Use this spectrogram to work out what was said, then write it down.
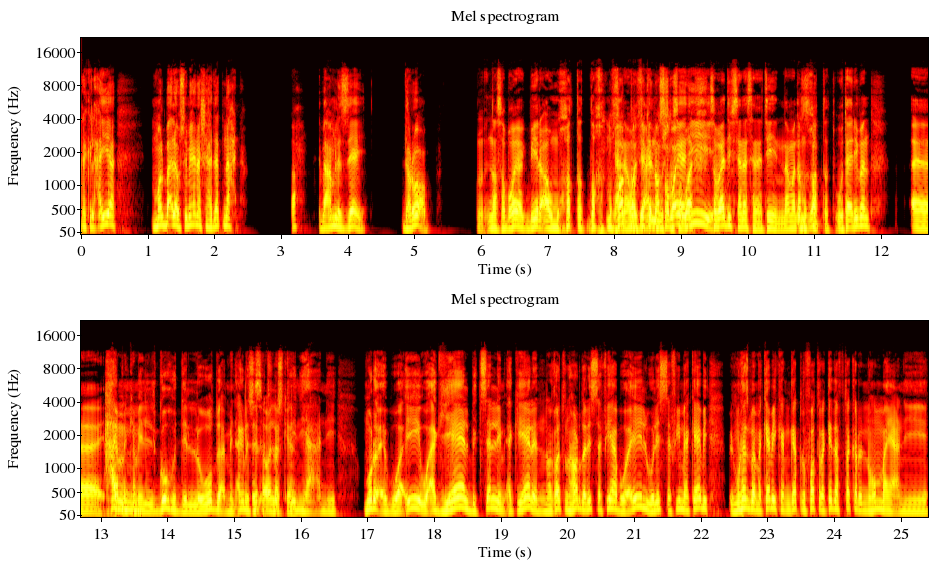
لكن الحقيقة أمال بقى لو سمعنا شهاداتنا إحنا. صح. تبقى عاملة إزاي؟ ده رعب. نصبايه كبيره أو مخطط ضخم. مخطط يعني, يعني, يعني نصبايه دي نصبايه دي في سنة سنتين إنما ده. مخطط. وتقريبا آه حجم كم. الجهد اللي وضع من أجل سرقه فلسطين يعني مرعب وإيه وأجيال بتسلم أجيال إن لغاية النهارده لسه فيها أبو عيل ولسه في مكابي. بالمناسبة مكابي كان جات له فترة كده افتكر إن هم يعني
